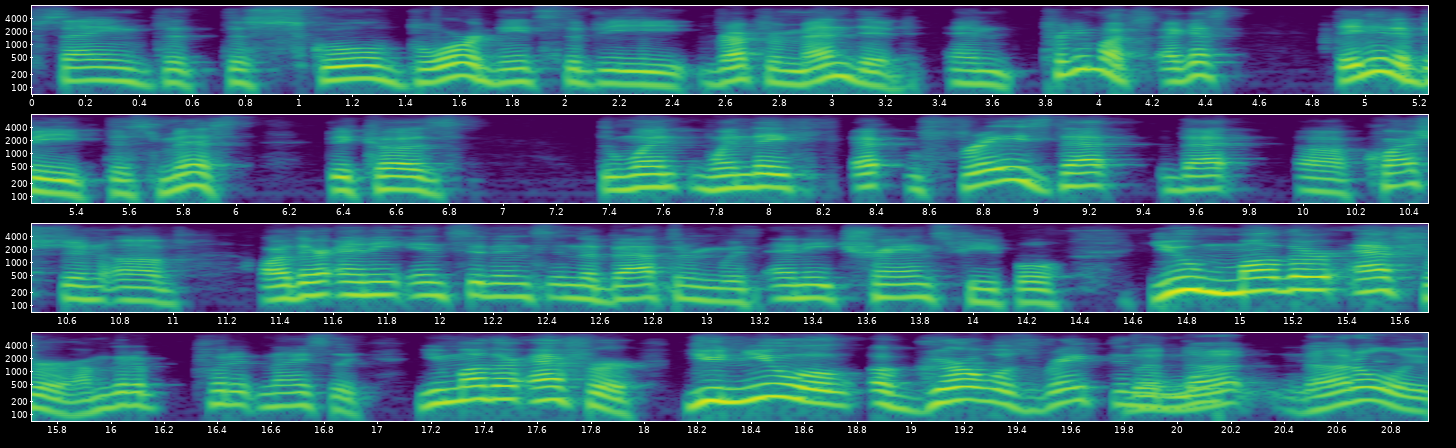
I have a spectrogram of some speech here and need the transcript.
saying that the school board needs to be reprimanded and pretty much I guess they need to be dismissed because when when they f- phrase that that uh, question of are there any incidents in the bathroom with any trans people you mother effer i'm gonna put it nicely you mother effer you knew a, a girl was raped in But the not not only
